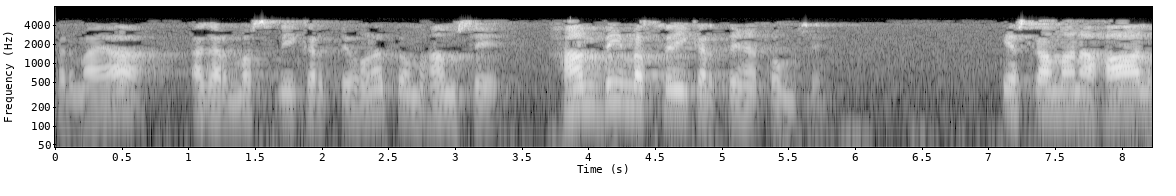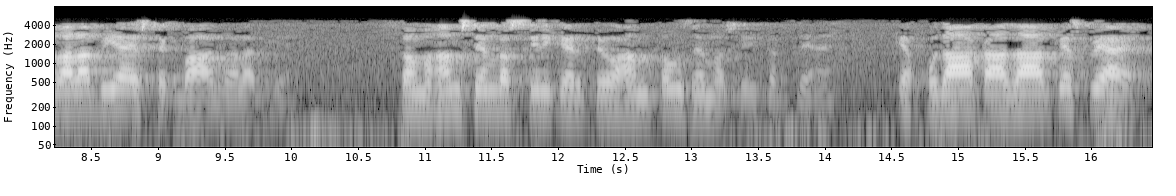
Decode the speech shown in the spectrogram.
فرمایا، اگر مسکری کرتے ہو نا تم ہم سے، ہم بھی مسکری کرتے ہیں تم سے۔ اس کا معنی حال والا بھی ہے، استقبال والا بھی ہے۔ تم ہم سے مسکری کرتے ہو، ہم تم سے مسکری کرتے ہیں کہ خدا کا عذاب کس پہ ہے؟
